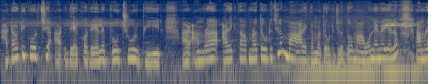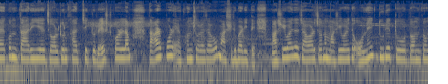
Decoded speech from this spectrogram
হাঁটাহাঁটি করছে। আর দেখো রেলে প্রচুর ভিড়। আর আমরা আরেক কামরাতে উঠেছিলাম, মা আরেক কামরাতে উঠেছিল। তো মাও নেমে গেল। আমরা এখন দাঁড়িয়ে জল টল খাচ্ছি, একটু রেস্ট করলাম। তারপর এখন চলে যাব মাসির বাড়িতে। মাসির বাড়িতে যাওয়ার জন্য মাসির বাড়িতে অনেক দূরে তো টমটম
